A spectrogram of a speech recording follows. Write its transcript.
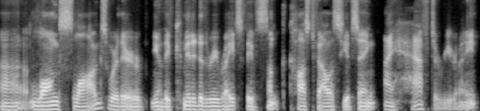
uh, long slogs where they're you know they've committed to the rewrites they've sunk cost fallacy of saying i have to rewrite.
